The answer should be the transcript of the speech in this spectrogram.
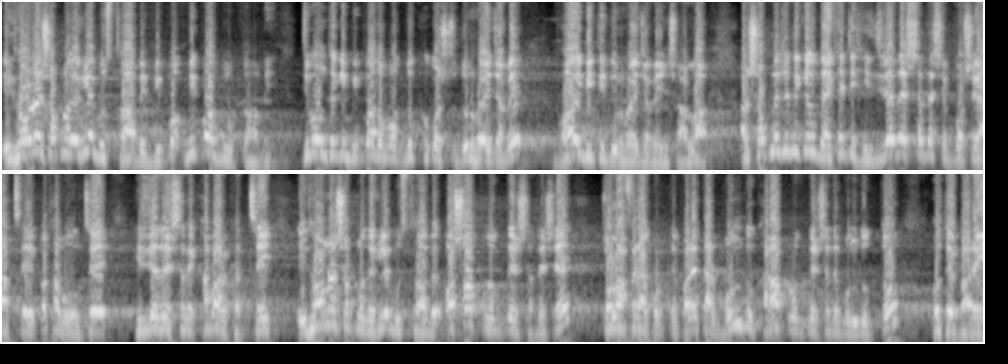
এই ধরনের স্বপ্ন দেখলে বুঝতে হবে বিপ- বিপদ মুক্ত হবে। জীবন থেকে বিপদ দুঃখ, কষ্ট দূর হয়ে যাবে, ভয় ভীতি দূর হয়ে যাবে ইনশাআল্লাহ। আর স্বপ্নে যদি কেউ দেখে যে হিজরাদের সাথে সে বসে আছে, কথা বলছে হিজরাদের সাথে খাবার খাচ্ছে, এই ধরনের স্বপ্ন দেখলে বুঝতে হবে অসৎ লোকদের সাথে সে চলাফেরা করতে পারে, তার বন্ধু খারাপ লোকদের সাথে বন্ধুত্ব হতে পারে।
